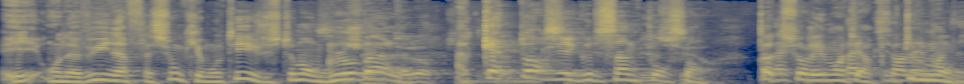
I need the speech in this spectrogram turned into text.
et on a vu une inflation qui est montée justement globale à 14,5%. Pas que sur l'alimentaire, pour tout le monde.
